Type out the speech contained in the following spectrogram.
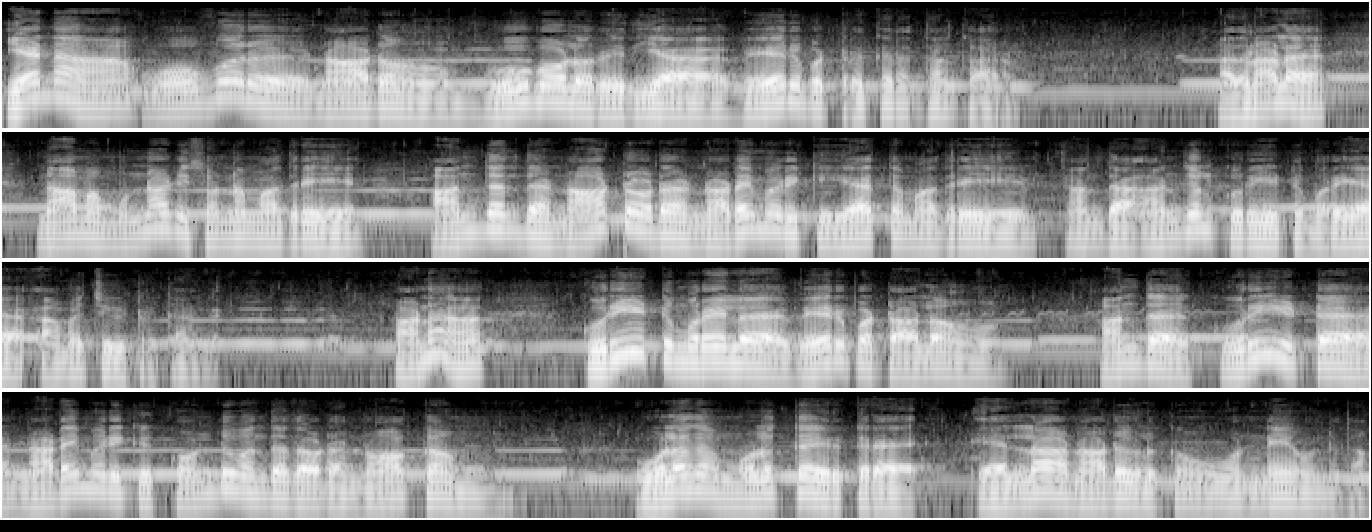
ஏன்னா ஒவ்வொரு நாடும் பூகோள ரீதியாக வேறுபட்டிருக்கிறது தான் காரணம். அதனால் நாம் முன்னாடி சொன்ன மாதிரி அந்தந்த நாட்டோட நடைமுறைக்கு ஏற்ற மாதிரி அந்த அஞ்சல் குறியீட்டு முறையை அமைச்சுக்கிட்டு இருக்காங்க. ஆனால் குறியீட்டு முறையில் வேறுபட்டாலும் அந்த குறியீட்டை நடைமுறைக்கு கொண்டு வந்ததோட நோக்கம் உலகம் முழுக்க இருக்கிற எல்லா நாடுகளுக்கும் ஒன்றே ஒன்று தான்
